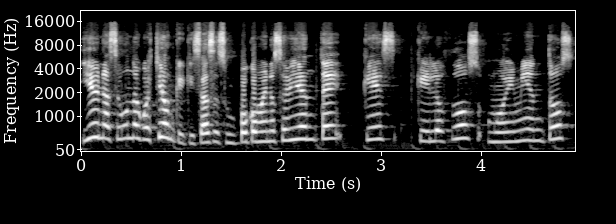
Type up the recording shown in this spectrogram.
y hay una segunda cuestión que quizás es un poco menos evidente, que es que los dos movimientos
